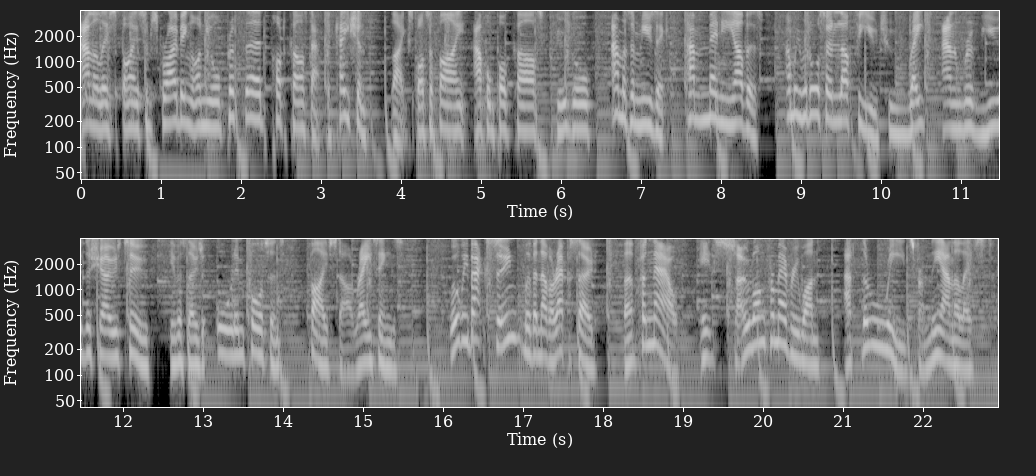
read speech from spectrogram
analyst by subscribing on your preferred podcast application like Spotify, Apple Podcasts, Google, Amazon Music, and many others. And we would also love for you to rate and review the shows too. Give us those all important five star ratings. We'll be back soon with another episode, but for now, it's so long from everyone at the Reads from the Analyst.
